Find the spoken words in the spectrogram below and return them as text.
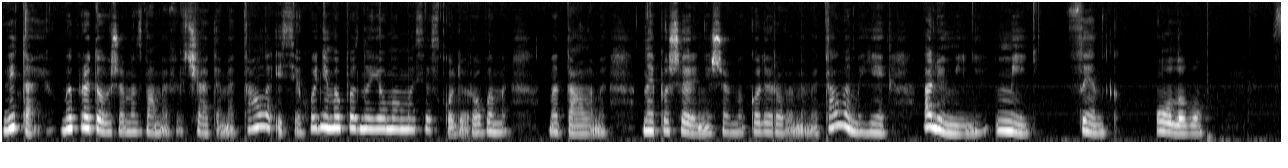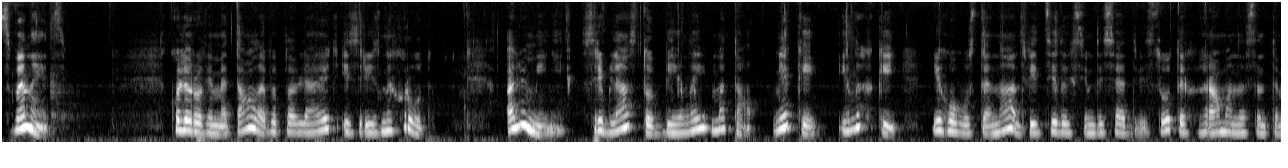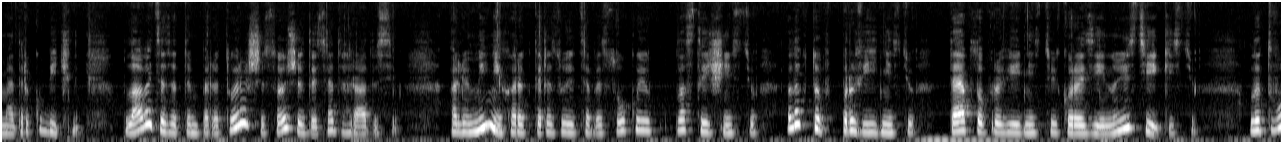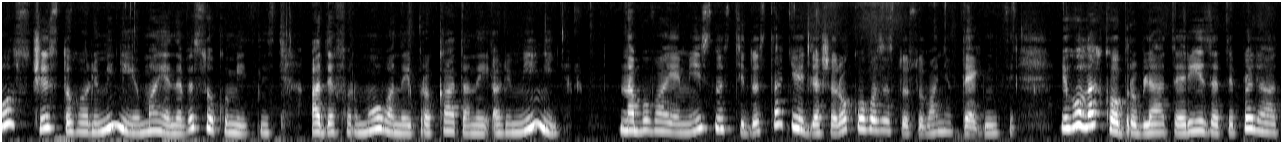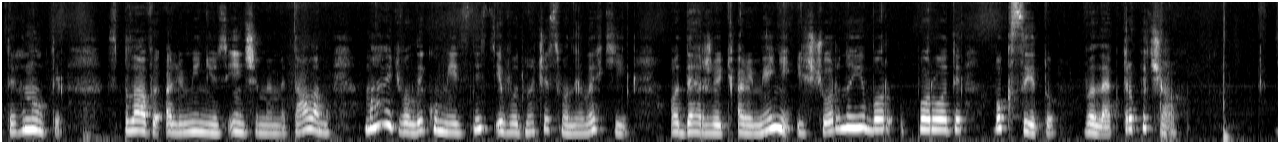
Вітаю! Ми продовжуємо з вами вивчати метали, і сьогодні ми познайомимося з кольоровими металами. Найпоширенішими кольоровими металами є алюміній, мідь, цинк, олово, свинець. Кольорові метали виплавляють із різних руд. Алюміній сріблясто-білий метал, м'який і легкий. Його густина 2,72 грама на сантиметр кубічний. Плавиться за температури 660 градусів. Алюміній характеризується високою пластичністю, електропровідністю, теплопровідністю і корозійною стійкістю. Литво з чистого алюмінію має невисоку міцність, а деформований прокатаний алюміній набуває міцності, достатньої для широкого застосування в техніці. Його легко обробляти, різати, пиляти, гнути. Сплави алюмінію з іншими металами мають велику міцність і водночас вони легкі. Одержують алюміній із чорної породи бокситу в електропечах.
